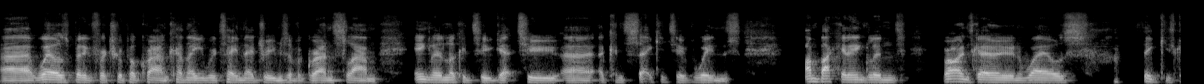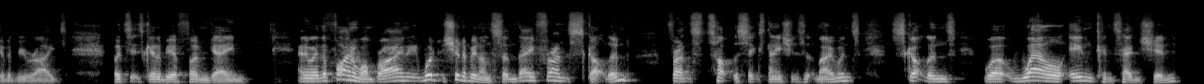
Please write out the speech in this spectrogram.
Uh, Wales bidding for a triple crown. Can they retain their dreams of a Grand Slam? England looking to get to uh, a consecutive wins. I'm back in England. Brian's going in Wales. I think he's going to be right, but it's going to be a fun game. Anyway, the final one, Brian, it would, should have been on Sunday. France, Scotland. France top the Six Nations at the moment. Scotland were well in contention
